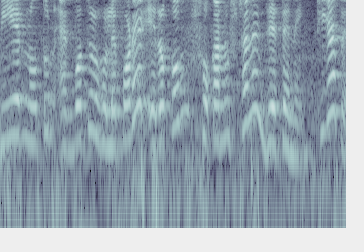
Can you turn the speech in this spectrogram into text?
বিয়ের নতুন এক বছর হলে পরে এরকম শোকানুষ্ঠানে যেতে নেই, ঠিক আছে?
